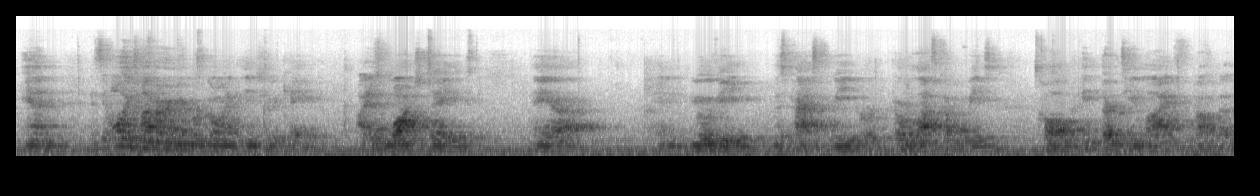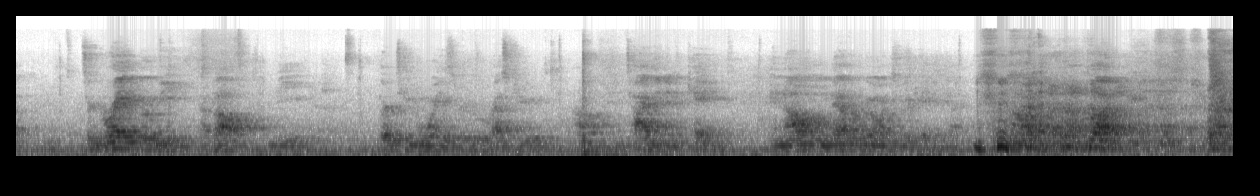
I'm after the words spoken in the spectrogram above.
And it's the only time I remember going into a cave. I just watched a, a, uh, a movie this past week or over the last couple of weeks called, I think, 13 Lives about the, it's a great movie about the 13 boys who were rescued um, in Thailand in a cave. And now I will never go into a cave again. um, but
